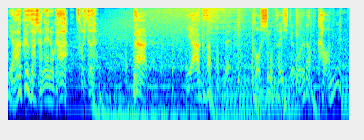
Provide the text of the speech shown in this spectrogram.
ヤクザじゃねえのかそいつバカヤクザったって年も大して俺らと変わんねえ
